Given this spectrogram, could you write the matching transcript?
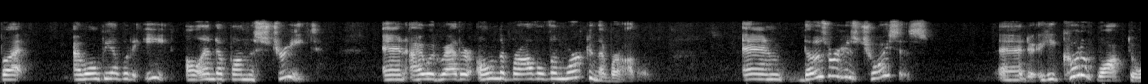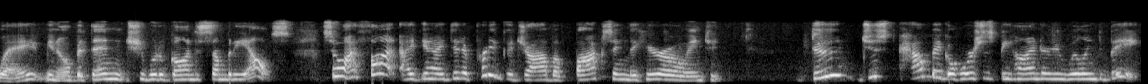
but I won't be able to eat. I'll end up on the street. And I would rather own the brothel than work in the brothel. And those were his choices. And he could have walked away, you know, but then she would have gone to somebody else. So I thought I, you know, I did a pretty good job of boxing the hero into, dude, just how big a horse's behind are you willing to be?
